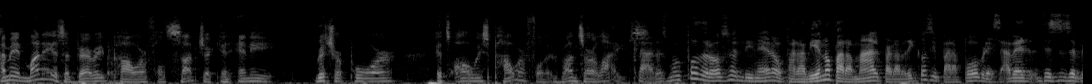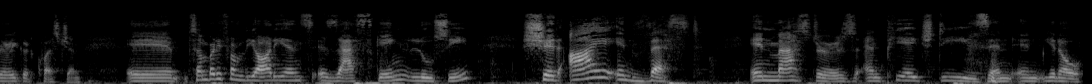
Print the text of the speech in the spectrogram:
I mean, money is a very powerful subject, and any rich or poor, it's always powerful. It runs our lives. Claro, es muy poderoso el dinero, para bien o para mal, para ricos y para pobres. A ver, this is a very good question. Uh, somebody from the audience is asking, Lucy, should I invest in masters and PhDs and, and you know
